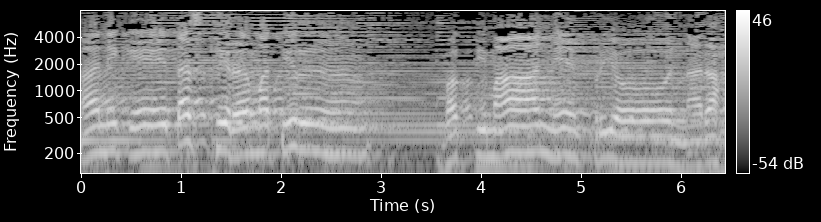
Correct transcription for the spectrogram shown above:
अनिकेतस्थिरमतिर् भक्तिमान्ये प्रियो नरः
